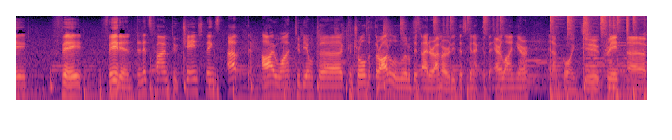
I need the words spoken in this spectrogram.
Fade, fade, fade in. And it's time to change things up. I want to be able to control the throttle a little bit better. I'm already disconnected the airline here and I'm going to create a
